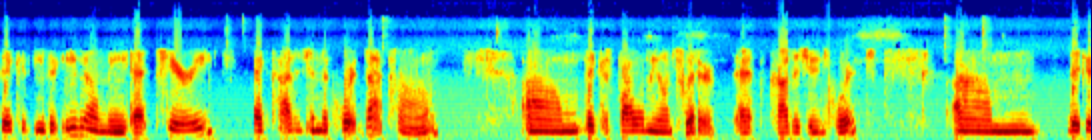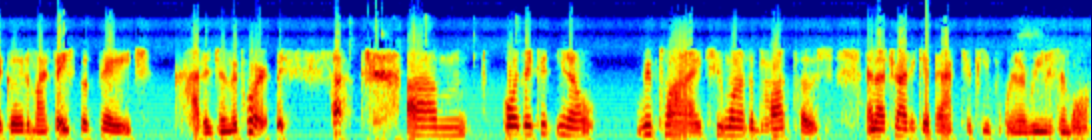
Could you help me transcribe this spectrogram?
they could either email me at terry at cottageinthecourt.com. Um, they could follow me on Twitter at Cottage in Court um, they could go to my Facebook page, Cottage in the Court, um, or they could, you know, reply to one of the blog posts, and I try to get back to people in a reasonable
